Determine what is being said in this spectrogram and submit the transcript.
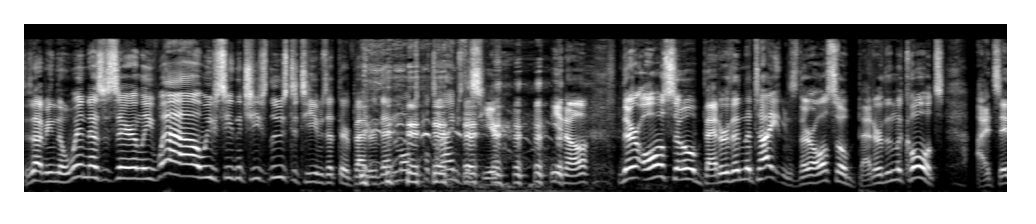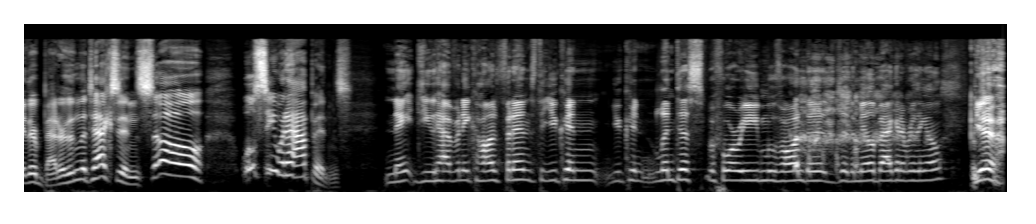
Does that mean they'll win necessarily? Well, we've seen the Chiefs lose to teams that they're better than multiple times this year. You know, they're also better than the Titans. They're also better than the Colts. I'd say they're better than the Texans. So we'll see what happens. Nate, do you have any confidence that you can you can lend us before we move on to, to the mailbag and everything else? Yeah,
